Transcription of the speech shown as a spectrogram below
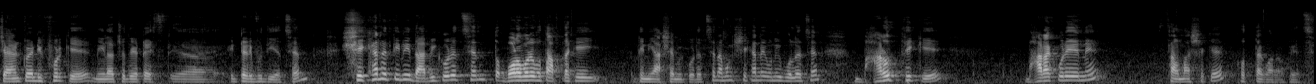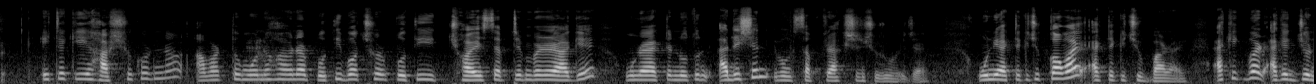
চ্যানেল টোয়েন্টি ফোরকে নীলা চৌধুরী একটা ইন্টারভিউ দিয়েছেন। সেখানে তিনি দাবি করেছেন তো বরাবরের মতো আপনাকেই তিনি আসামি করেছেন এবং সেখানে উনি বলেছেন ভারত থেকে ভাড়া করে এনে সালমান শাহকে হত্যা করা হয়েছে। এটা কি হাস্যকর না? আমার তো মনে হয় ওনার প্রতি বছর প্রতি ছয় সেপ্টেম্বরের আগে ওনার একটা নতুন অ্যাডিশন এবং সাবট্রাকশন শুরু হয়ে যায়। উনি একটা কিছু কমায় একটা কিছু বাড়ায়। এক একবার এক একজন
